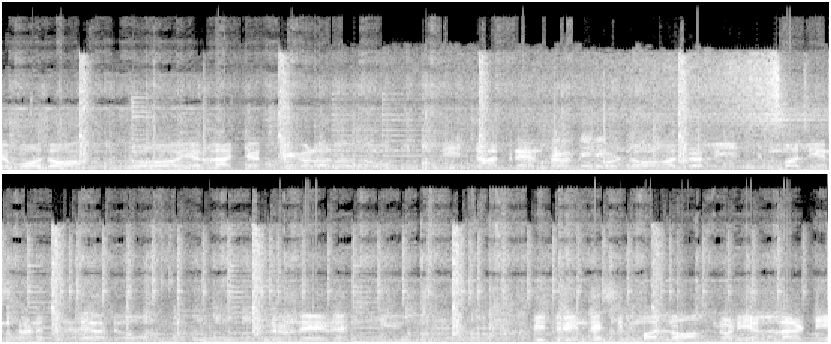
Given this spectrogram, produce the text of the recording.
ಇರ್ಬೋದು. ಸೊ ಎಲ್ಲ ಜರ್ಸಿಗಳಲ್ಲೂ ಬುದ್ಧಿ ಜಾತ್ರೆ ಅಂತ ಅಂದ್ಕೊಂಡು ಅದರಲ್ಲಿ ಸಿಂಬಲ್ ಏನು ಕಾಣಿಸ್ತಿದೆ ಅದು ಇದ್ರದ್ದೇ ಇದೆ. ಬಿದ್ರಿಂದೇ ಸಿಂಬಲ್ಲು. ನೋಡಿ, ಎಲ್ಲರ ಟೀ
